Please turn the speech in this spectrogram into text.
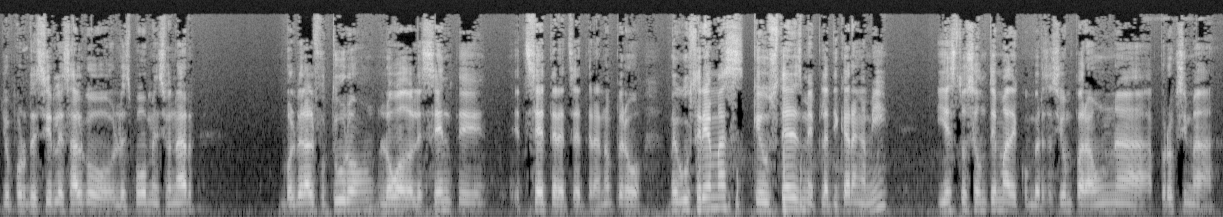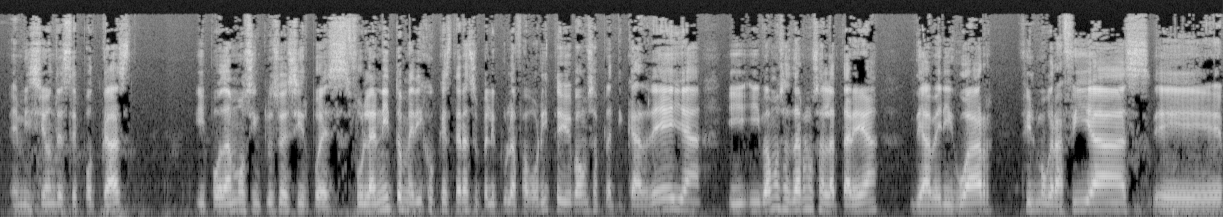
Yo por decirles algo les puedo mencionar Volver al Futuro, Lobo Adolescente, etcétera, etcétera, ¿no? Pero me gustaría más que ustedes me platicaran a mí y esto sea un tema de conversación para una próxima emisión de este podcast y podamos incluso decir, pues fulanito me dijo que esta era su película favorita y hoy vamos a platicar de ella y, vamos a darnos a la tarea de averiguar filmografías eh,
